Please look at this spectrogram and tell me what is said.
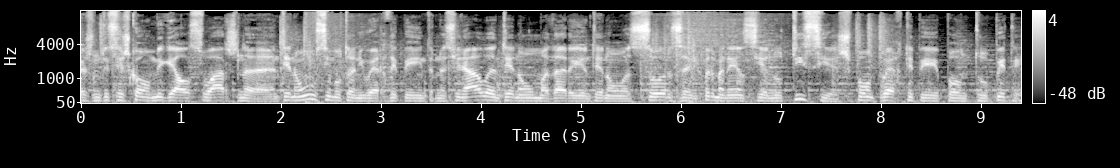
As notícias com Miguel Soares na Antena 1, simultâneo RDP Internacional, Antena 1 Madeira e Antena 1 Açores, em permanência, notícias.rtp.pt.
